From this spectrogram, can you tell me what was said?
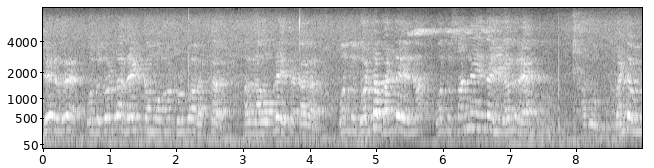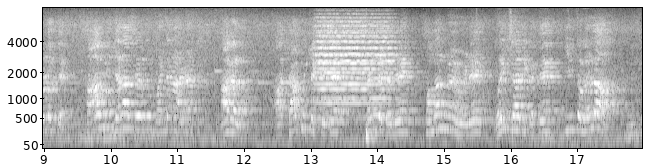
ಸೇರಿದ್ರೆ ಒಂದು ದೊಡ್ಡ ಲೈಟ್ ಕಂಬವನ್ನು ಸುಲಭವಾಗಿ ಹತ್ತಾರೆ ಅದು ನಾವೊಬ್ಬರೇ ಎತ್ತಕ್ಕಾಗಲ್ಲ. ಒಂದು ದೊಡ್ಡ ಬಂಡೆಯನ್ನು ಒಂದು ಸನ್ನೆಯಿಂದ ಹೀಗಂದ್ರೆ ಅದು ಬಂಡೆ ಉರುಳುತ್ತೆ. ಸಾವಿರ ಜನ ಸೇರಿದ್ರು ಬಂಡೆನ ಅಡ್ಡ ಆಗಲ್ಲ. ಆ ಚಾಕುಚಕ್ಯತೆ ಸಂಘಟನೆ ಸಮನ್ವಯತೆ ವೈಚಾರಿಕತೆ, ಇಂಥವೆಲ್ಲ ಮುಂದ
